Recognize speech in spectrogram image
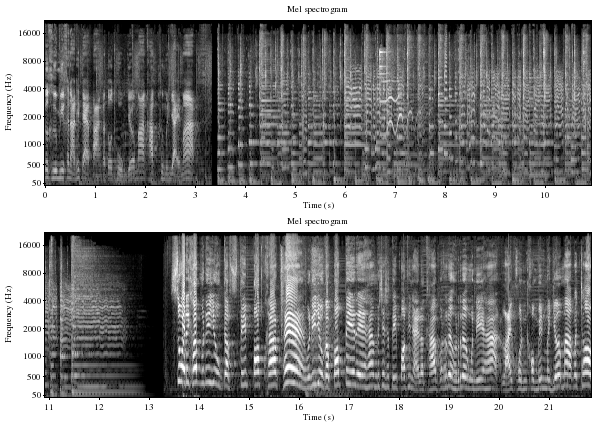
ก็คือมีขนาดที่แตกต่างกับตัวถูกเยอะมากครับ คือมันใหญ่มาก สวัสดีครับ วันนี้อยู่กับสตีฟป๊อปครับแฮ่วันนี้อยู่กับป๊อปปี้เองฮะไม่ใช่สตีฟป๊อปที่ไหนหรอกครับ เรื่องของเรื่องวันนี้ฮะหลายคนคอมเมนต์มาเยอะมากว่าชอบ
